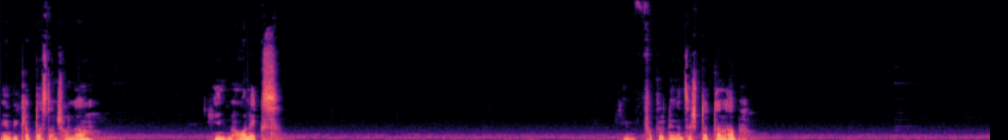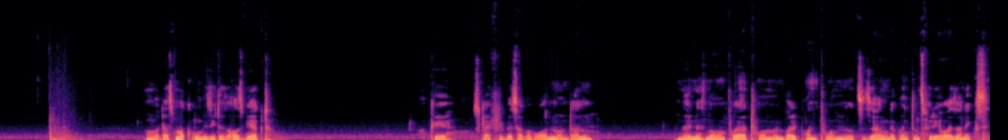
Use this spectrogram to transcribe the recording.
Irgendwie klappt das dann schon, ne? Hier hinten auch nix. Hier fackelt eine ganze Stadt dann ab. Machen wir das mal, gucken wie sich das auswirkt. Okay, ist gleich viel besser geworden und dann... Nein, ist noch ein Feuerturm, ein Waldbrandturm sozusagen. Der bringt uns für die Häuser nichts.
